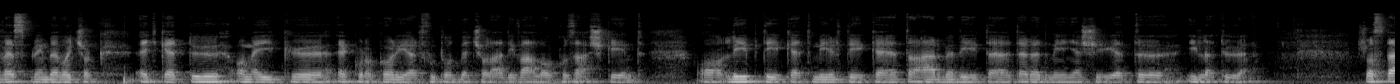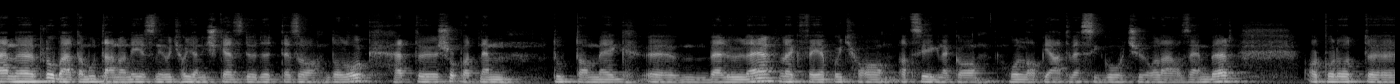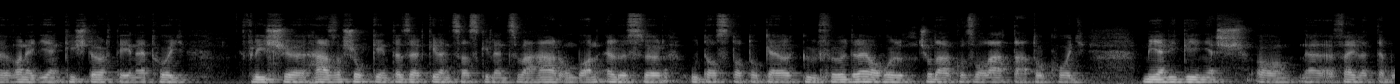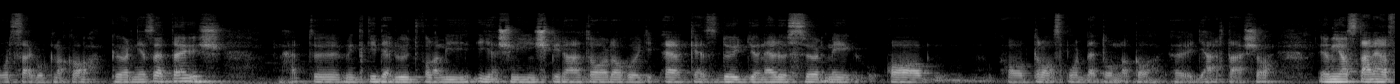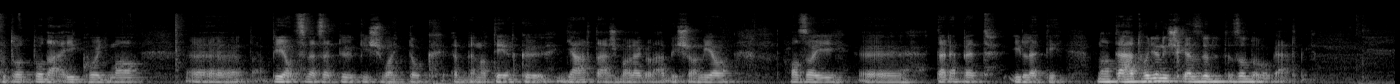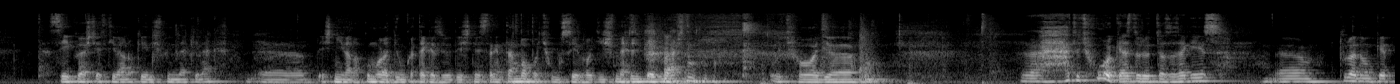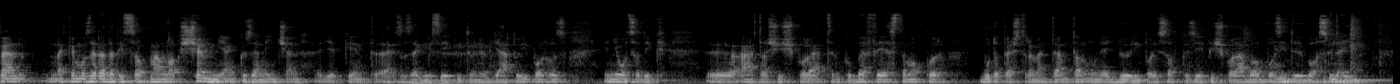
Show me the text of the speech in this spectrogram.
Veszprémben, vagy csak egy-kettő, amelyik ekkora karriert futott be családi vállalkozásként a léptéket, mértéket, a árbevételt, eredményességet illetően. És aztán próbáltam utána nézni, hogy hogyan is kezdődött ez a dolog. Hát sokat nem tudtam meg belőle, legfeljebb, hogyha a cégnek a honlapját veszi górcső alá az ember, akkor ott van egy ilyen kis történet, hogy friss házasokként 1993-ban először utaztatok el külföldre, ahol csodálkozva láttátok, hogy milyen igényes a fejlettebb országoknak a környezete, és hát mint kiderült, valami ilyesmi inspirált arra, hogy elkezdődjön először még a, a transportbetonnak a gyártása, ami aztán elfutott odáig, hogy ma piacvezetők is vagytok ebben a térkő gyártásban legalábbis, ami a hazai terepet illeti. Na tehát hogyan is kezdődött ez a dolog, Árpi? Szép estét kívánok én is mindenkinek, és nyilván akkor maradjunk a tegeződésnél, szerintem van vagy 20 év, hogy ismerjük egymást. Úgyhogy hát, hogy hol kezdődött ez az egész? Tulajdonképpen nekem az eredeti szakmámnak semmilyen köze nincsen egyébként ehhez az egész építőanyag gyártóiparhoz. Én 8. általános iskolát, amikor befejeztem, akkor Budapestre mentem tanulni egy bőripari szakközépiskolába, abban az időben a szüleim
